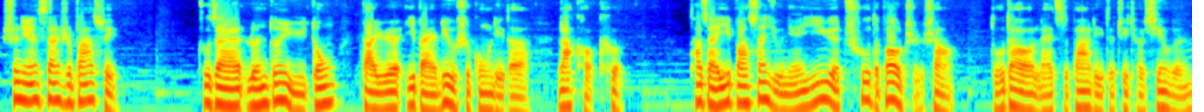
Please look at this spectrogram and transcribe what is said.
时年三十八岁，住在伦敦以东大约一百六十公里的拉考克。他在一八三九年一月初的报纸上读到来自巴黎的这条新闻，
